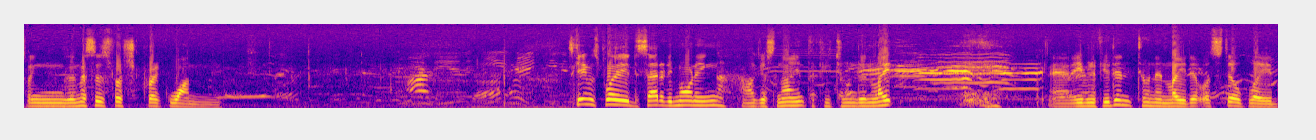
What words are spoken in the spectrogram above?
Swings and misses for strike one. This game was played Saturday morning, August 9th, if you tuned in late. And even if you didn't tune in late, it was still played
